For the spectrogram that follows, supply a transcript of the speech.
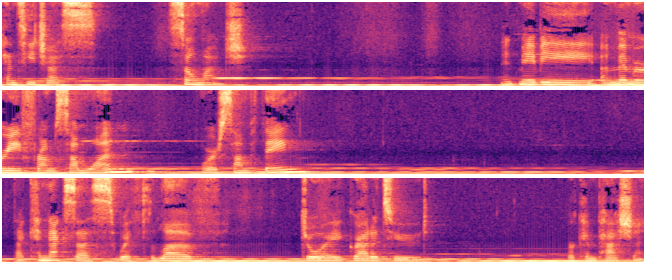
can teach us so much. It may be a memory from someone or something that connects us with love, joy, gratitude, or compassion.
